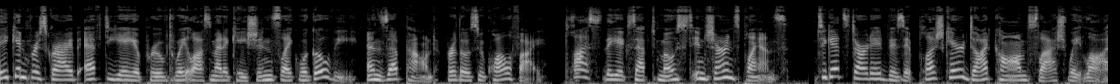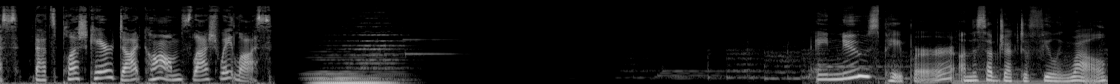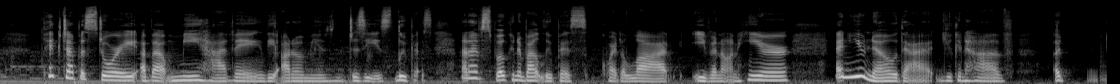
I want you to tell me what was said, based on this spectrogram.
They can prescribe FDA-approved weight loss medications like Wegovy and Zepbound for those who qualify. Plus, they accept most insurance plans. To get started, visit plushcare.com slash weight loss. That's plushcare.com slash weight loss. A newspaper on the subject of feeling well picked up a story about me having the autoimmune disease lupus. And I've spoken about lupus quite a lot, even on here. And you know that you can have an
